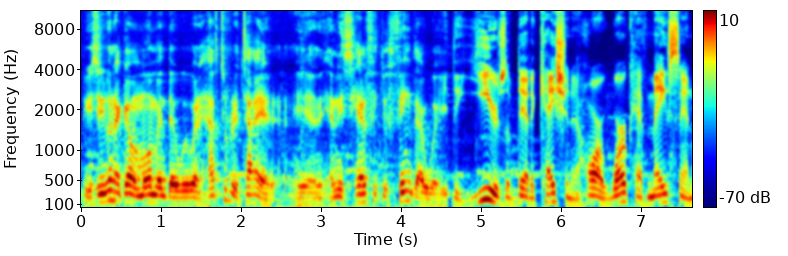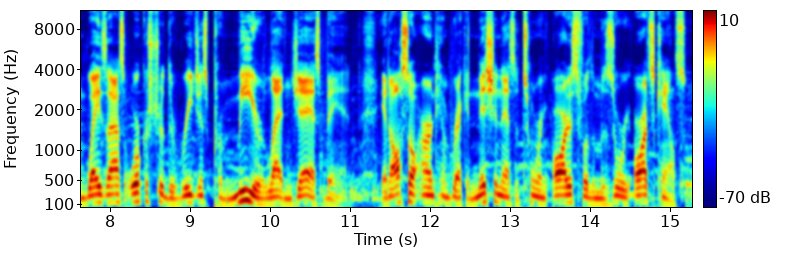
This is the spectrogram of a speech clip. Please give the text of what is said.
because it's going to come a moment that we're going to have to retire, and it's healthy to think that way. The years of dedication and hard work have made Sanhueza's orchestra the region's premier Latin jazz band. It also earned him recognition as a touring artist for the Missouri Arts Council.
